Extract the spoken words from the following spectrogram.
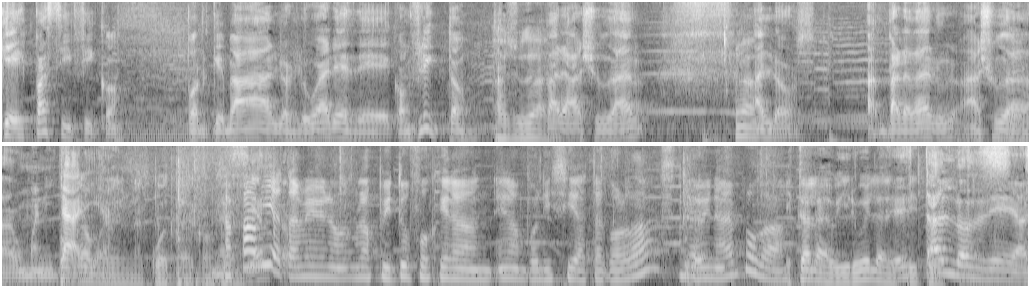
que es pacífico, porque va a los lugares de conflicto Ayudar. para ayudar Ah. a los para dar ayuda humanitaria. Una cuota de confianza. Acá había también unos, unos pitufos que eran, eran policías, ¿te acordás? De una época. Está la viruela de Están pitufos. los de allá,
